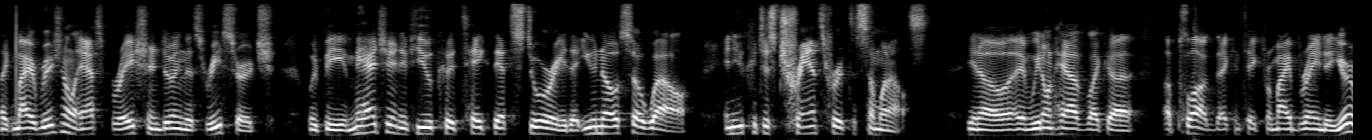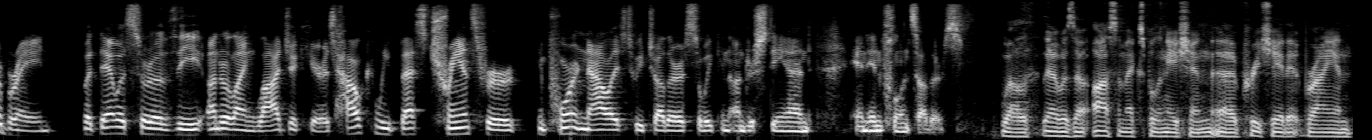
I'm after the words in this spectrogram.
Like my original aspiration doing this research would be imagine if you could take that story that you know so well and you could just transfer it to someone else. You know, and we don't have like a, a plug that can take from my brain to your brain but that was sort of the underlying logic here is how can we best transfer important knowledge to each other so we can understand and influence others well, that was an awesome explanation. Uh, appreciate it, Brian.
